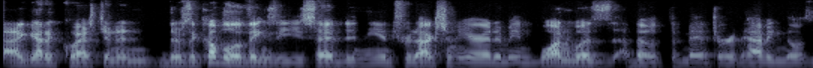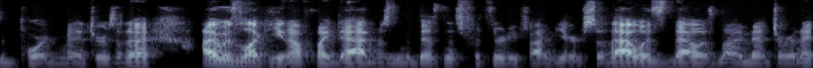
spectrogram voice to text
I got a question, and there's a couple of things that you said in the introduction here. And I mean, one was about the mentor and having those important mentors. And I, I was lucky enough; my dad was in the business for 35 years, so that was that was my mentor. And I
